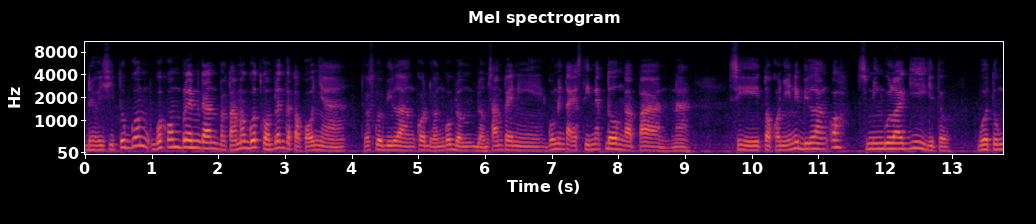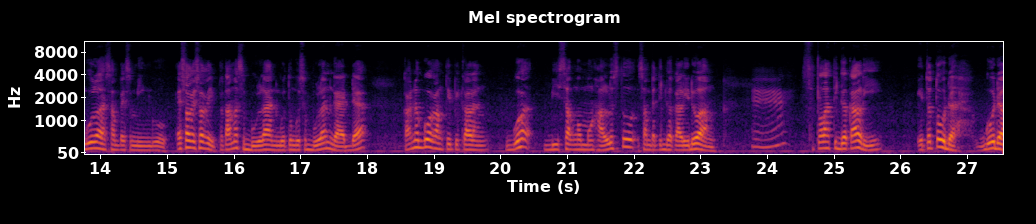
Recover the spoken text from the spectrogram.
dari situ gue gue komplain kan. Pertama gue komplain ke tokonya. Terus gue bilang kok drone gue belum belum sampai nih. Gue minta estimate dong kapan. Nah si tokonya ini bilang oh seminggu lagi gitu gue tunggulah sampai seminggu. Eh sorry sorry. Pertama sebulan. Gue tunggu sebulan nggak ada. Karena gue orang tipikal yang gue bisa ngomong halus tuh sampai tiga kali doang. Mhm. setelah tiga kali itu tuh udah gue udah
